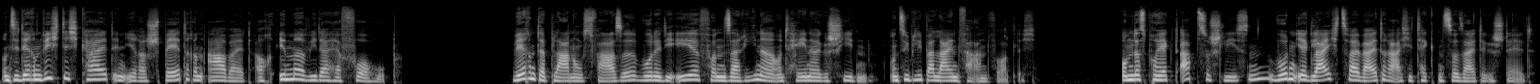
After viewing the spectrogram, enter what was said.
und sie deren Wichtigkeit in ihrer späteren Arbeit auch immer wieder hervorhob. Während der Planungsphase wurde die Ehe von Sarina und Heiner geschieden und sie blieb allein verantwortlich. Um das Projekt abzuschließen, wurden ihr gleich zwei weitere Architekten zur Seite gestellt.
